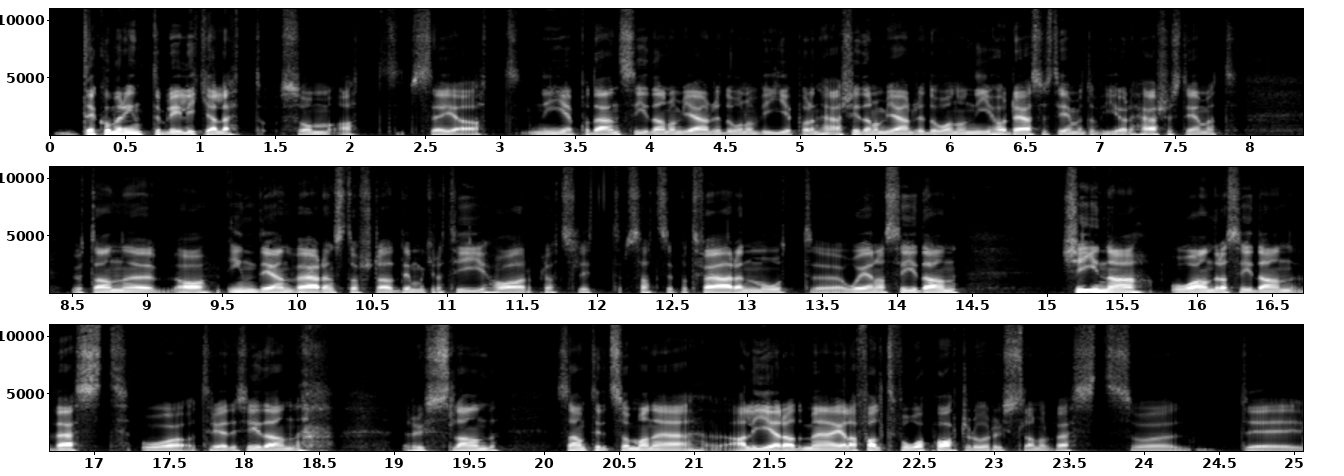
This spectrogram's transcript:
det kommer inte bli lika lätt som att säga att ni är på den sidan om järnridån och vi är på den här sidan om järnridån och ni har det systemet och vi har det här systemet. Utan eh, ja, Indien, världens största demokrati, har plötsligt satt sig på tvären mot eh, å ena sidan Kina, å andra sidan väst och å tredje sidan Ryssland. Samtidigt som man är allierad med i alla fall två parter då, Ryssland och väst. Så det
